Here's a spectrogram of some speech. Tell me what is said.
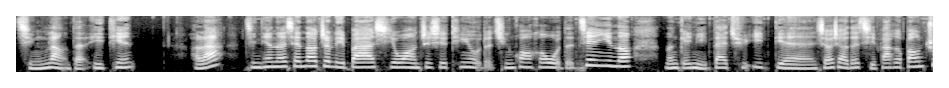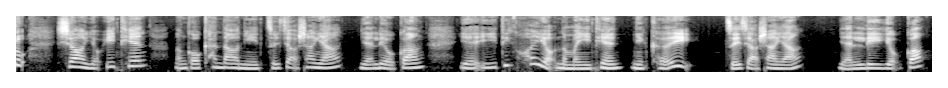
晴朗的一天。好啦，今天呢先到这里吧。希望这些听友的情况和我的建议呢，能给你带去一点小小的启发和帮助。希望有一天能够看到你嘴角上扬，眼里有光，也一定会有那么一天，你可以。嘴角上扬，眼里有光。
